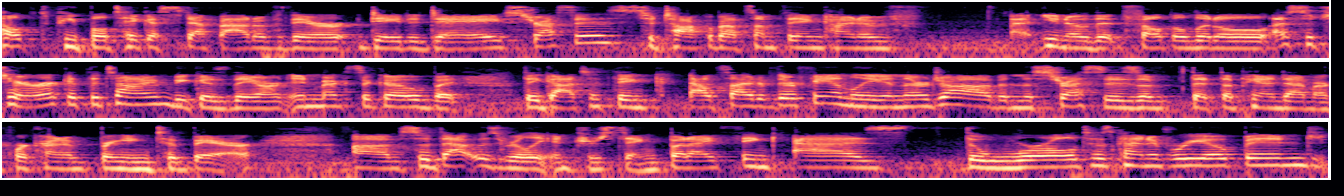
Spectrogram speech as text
helped people take a step out of their day to day stresses to talk about something kind of you know, that felt a little esoteric at the time because they aren't in Mexico, but they got to think outside of their family and their job and the stresses of that the pandemic were kind of bringing to bear. Um, so that was really interesting. But I think as the world has kind of reopened,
